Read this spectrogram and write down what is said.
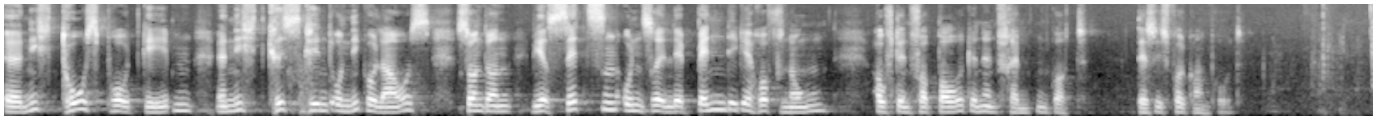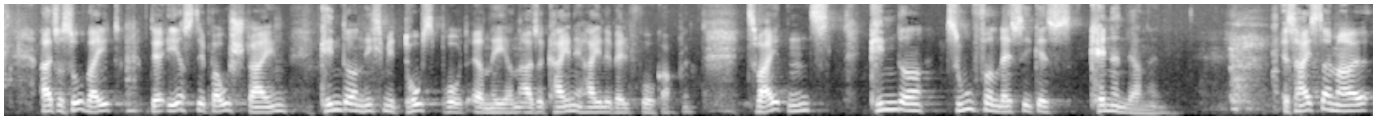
äh, nicht Toastbrot geben, äh, nicht Christkind und Nikolaus, sondern wir setzen unsere lebendige Hoffnung auf den verborgenen fremden Gott. Das ist Vollkornbrot. Also soweit der erste Baustein, Kinder nicht mit Toastbrot ernähren, also keine heile Welt vorgaukeln. Zweitens, Kinder zuverlässiges kennenlernen. Es heißt einmal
